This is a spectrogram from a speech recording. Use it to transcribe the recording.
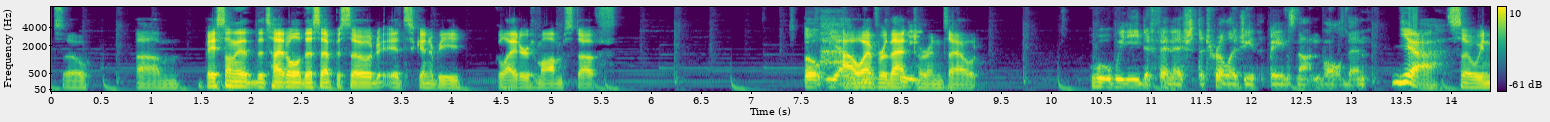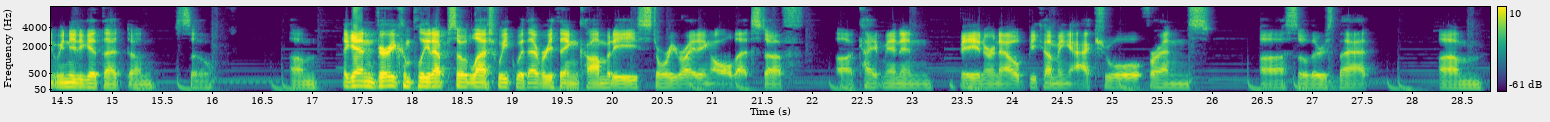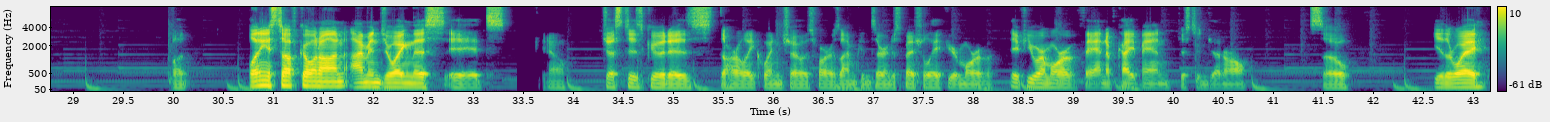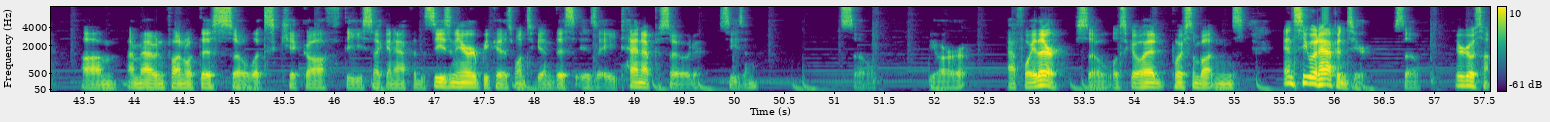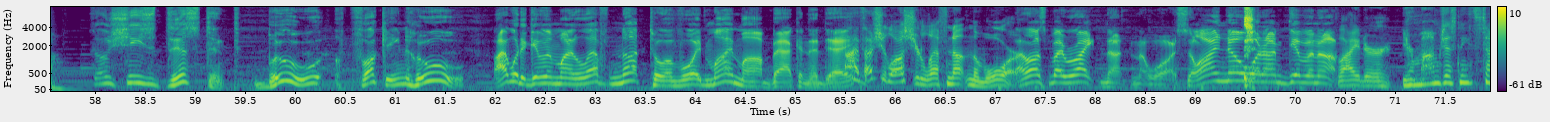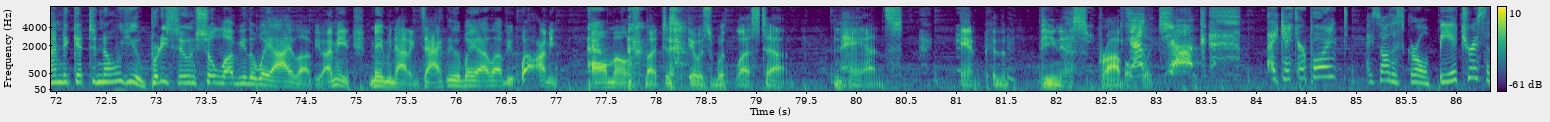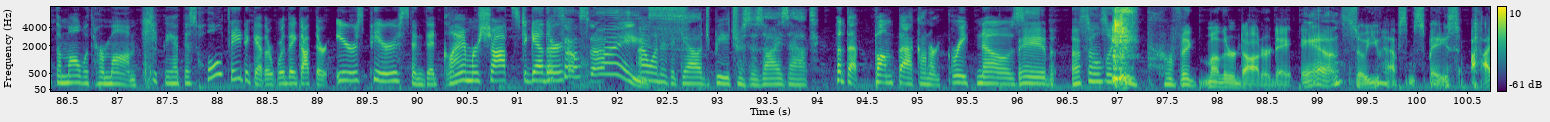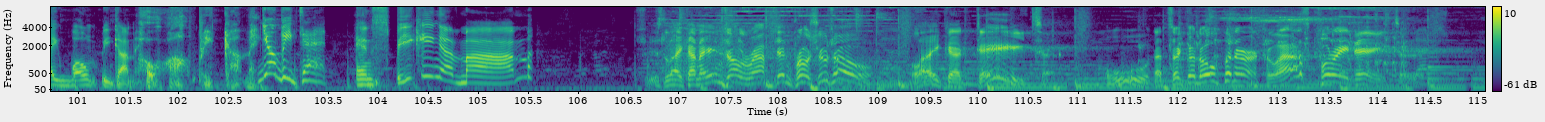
So, um, based on the, the title of this episode, it's going to be Glider's mom stuff. But yeah, However, that we- turns out. we we need to finish the trilogy that Bane's not involved in. Yeah, so we, we need to get that done. So, um, again, very complete episode last week with everything comedy, story writing, all that stuff. Uh, Kite Man and Bane are now becoming actual friends. Uh, so there's that. Um, but plenty of stuff going on. I'm enjoying this. It's, you know, just as good as the Harley Quinn show, as far as I'm concerned. Especially if you're more of a, if you are more of a fan of Kite Man, just in general. So, either way, um, I'm having fun with this. So let's kick off the second half of the season here, because once again, this is a 10 episode season. So we are halfway there. So let's go ahead, push some buttons, and see what happens here. So here goes Tom. So she's distant. Boo fucking who? I would have given my left nut to avoid my mom back in the day. I thought you lost your left nut in the war. I lost my right nut in the war, so I know what I'm giving up. Glider, your mom just needs time to get to know you. Pretty soon she'll love you the way I love you. I mean, maybe not exactly the way I love you. Well, I mean, almost, but just it was with less tongue and hands and, and the penis, probably. Chuck! I get your point. I saw this girl, Beatrice, at the mall with her mom. They had this whole day together where they got their ears pierced and did glamour shots together. That sounds nice. I wanted to gouge Beatrice's eyes out. Put that bump back on her Greek nose. Babe, that sounds like a perfect mother-daughter day. And so you have some space. I won't be coming. Oh, I'll be coming. You'll be dead. And speaking of mom, She's like an angel wrapped in prosciutto. Like a date. Ooh, that's a good opener to ask for a date.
